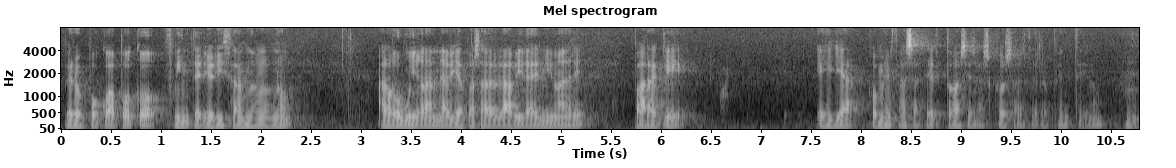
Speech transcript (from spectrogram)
pero poco a poco fui interiorizándolo, ¿no? Algo muy grande había pasado en la vida de mi madre para que ella comenzase a hacer todas esas cosas de repente, ¿no? Mm.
